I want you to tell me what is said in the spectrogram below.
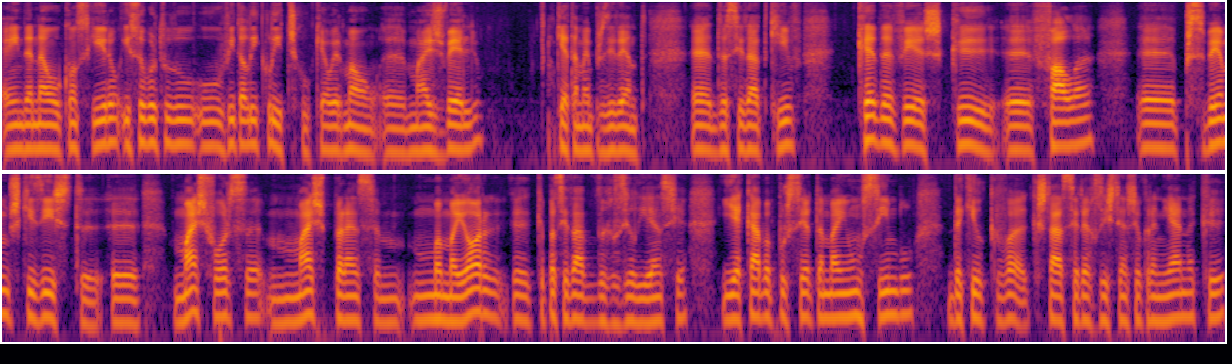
ainda não o conseguiram, e sobretudo o Vitaly Klitschko, que é o irmão uh, mais velho, que é também presidente uh, da cidade de Kiev, cada vez que uh, fala, uh, percebemos que existe uh, mais força, mais esperança, uma maior capacidade de resiliência e acaba por ser também um símbolo daquilo que, que, está a ser a resistência ucraniana, que,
